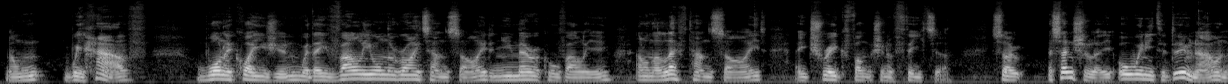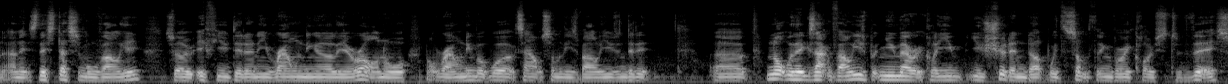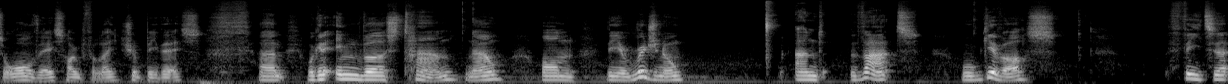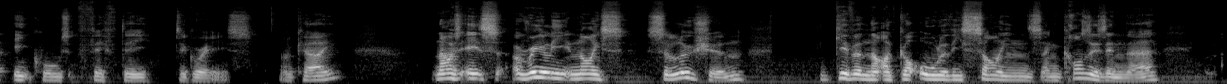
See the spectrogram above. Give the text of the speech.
Now, we have one equation with a value on the right hand side, a numerical value, and on the left hand side, a trig function of theta. So essentially all we need to do now and, and it's this decimal value so if you did any rounding earlier on or not rounding but worked out some of these values and did it uh, not with exact values but numerically you, you should end up with something very close to this or this hopefully should be this. Um, we're going to inverse tan now on the original and that will give us theta equals 50 degrees okay now it's, it's a really nice solution given that I've got all of these sines and coses in there.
